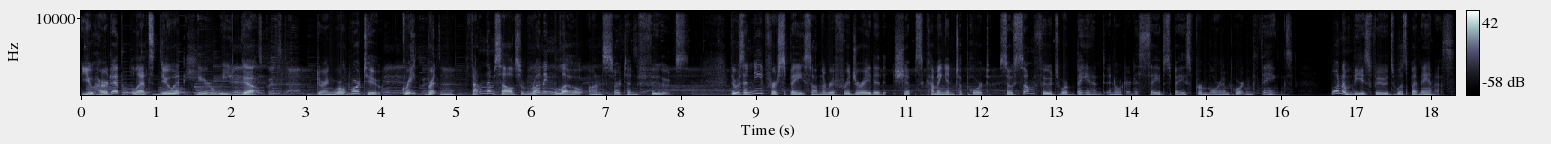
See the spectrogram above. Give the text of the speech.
You heard it. Let's do it. Here we go. Quiz time. During World War II, Great Britain found themselves running low on certain foods. There was a need for space on the refrigerated ships coming into port, so some foods were banned in order to save space for more important things. One of these foods was bananas.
